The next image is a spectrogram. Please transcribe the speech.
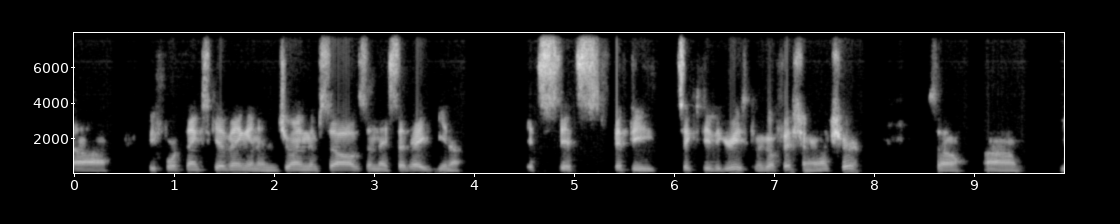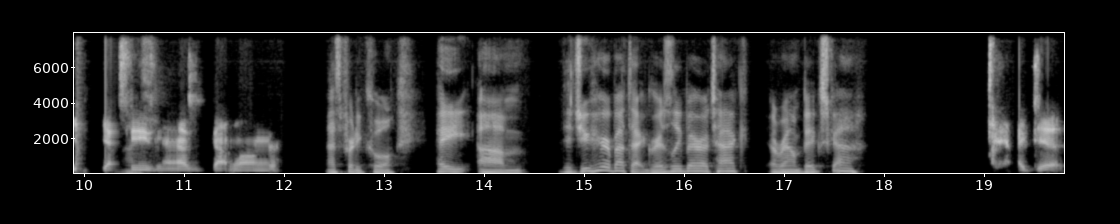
uh, before Thanksgiving and enjoying themselves. And they said, hey, you know, it's, it's 50, 60 degrees. Can we go fishing? We're like, sure. So, um, yeah, nice. season has gotten longer. That's pretty cool. Hey, um, did you hear about that grizzly bear attack around Big Sky? I did.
